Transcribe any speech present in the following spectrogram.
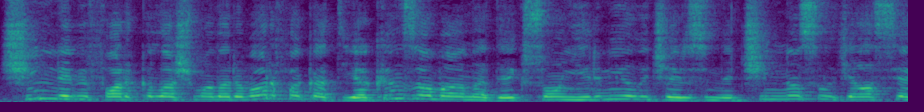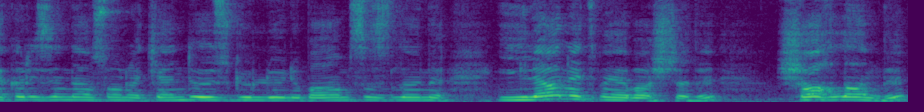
Çin'le bir farklılaşmaları var fakat yakın zamana dek son 20 yıl içerisinde Çin nasıl ki Asya krizinden sonra kendi özgürlüğünü, bağımsızlığını ilan etmeye başladı, şahlandı.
